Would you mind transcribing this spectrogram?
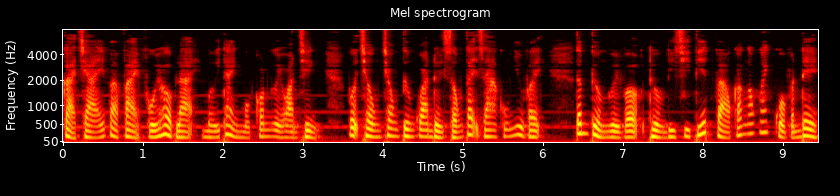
Cả trái và phải phối hợp lại mới thành một con người hoàn chỉnh. Vợ chồng trong tương quan đời sống tại gia cũng như vậy. Tâm tưởng người vợ thường đi chi tiết vào các ngóc ngách của vấn đề,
